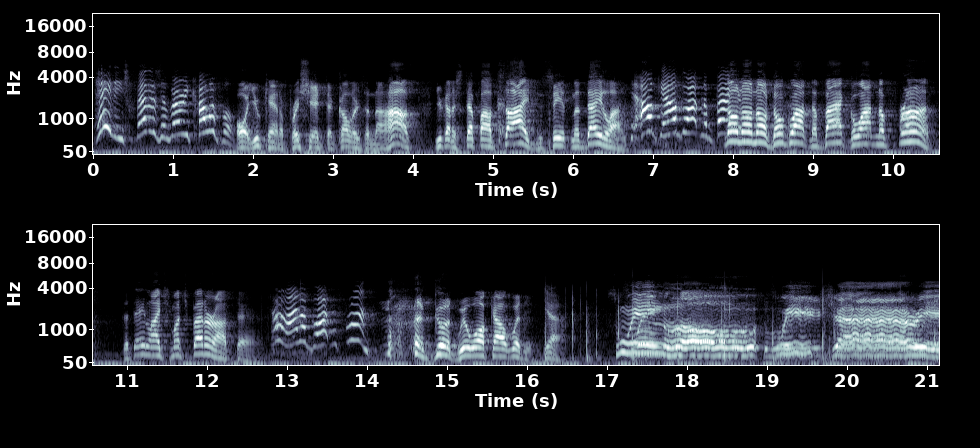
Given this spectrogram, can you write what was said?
Hey, these feathers are very colorful. Oh, you can't appreciate the colors in the house. You got to step outside and see it in the daylight. Yeah, okay, I'll go out in the back. No, no, no. Don't go out in the back. Go out in the front. The daylight's much better out there. All right, I'll go out in front. Good. We'll walk out with you. Yeah. Swing low, sweet chariot,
